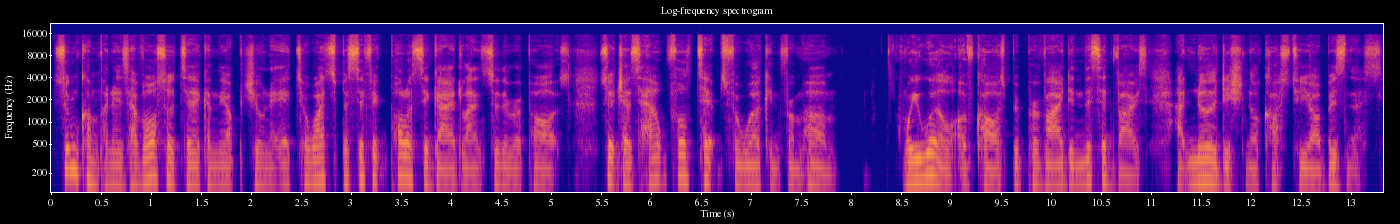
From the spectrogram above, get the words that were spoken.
Some companies have also taken the opportunity to add specific policy guidelines to the reports, such as helpful tips for working from home. We will, of course, be providing this advice at no additional cost to your business.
